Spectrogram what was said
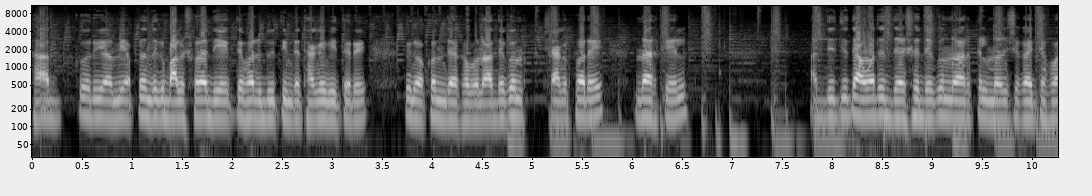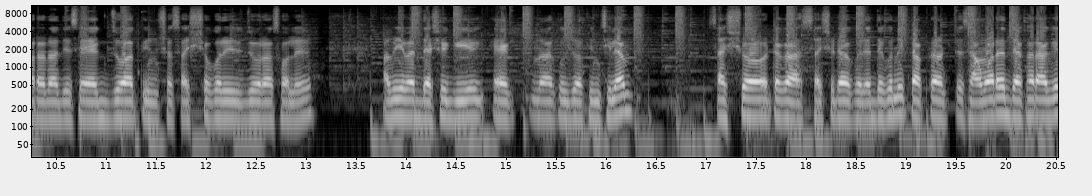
খাদ করি, আমি আপনাদেরকে ভালো সরা দিয়ে দেখতে পারি, দুই তিনটা থাকে ভিতরে। কিন্তু এখন দেখাবো না। দেখুন সাগর পরে নারকেল। আর দ্বিতীয়তে আমাদের দেশে দেখুন নারকেল মানুষে খাইতে পারে না দেশে এক জোড়া, তিনশো, চারশো করে জোড়া চলে। আমি এবার দেশে গিয়ে এক নারকেল জোড়া কিনছিলাম। চারশো টাকা চারশো টাকা করে। দেখুন কাঁকড়া আঁটতেছে আমার দেখার আগে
